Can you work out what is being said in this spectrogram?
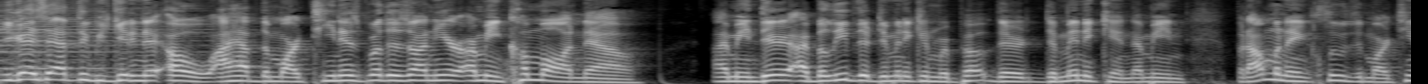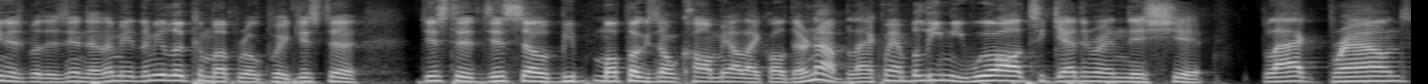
You guys have to be getting it. Oh, I have the Martinez brothers on here. I mean, come on now. I mean, they're I believe they're Dominican. They're Dominican. I mean, but I'm gonna include the Martinez brothers in there. Let me let me look them up real quick, just to just to just so be, motherfuckers don't call me out like, oh, they're not black, man. Believe me, we're all together in this shit. Black, browns.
